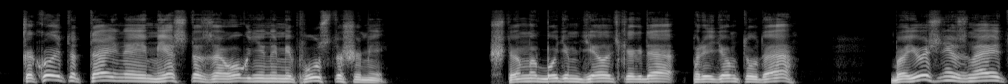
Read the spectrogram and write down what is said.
— какое-то тайное место за огненными пустошами. Что мы будем делать, когда придем туда? Боюсь, не знает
